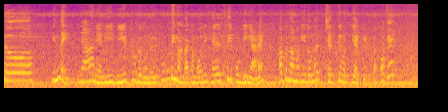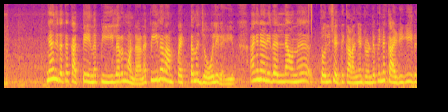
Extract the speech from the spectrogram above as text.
ഹലോ ഇന്നേ ഞാൻ ഈ ബീട്രൂട്ടും കൊണ്ട് ഒരു പുഡിംഗ് ഉണ്ടാക്കാൻ പോകും ഒരു ഹെൽത്തി പുഡിംഗ് ആണ്. അപ്പം നമുക്ക് ഇതൊന്ന് ചെത്തി വൃത്തിയാക്കി എടുക്കാം. ഓക്കെ ഞാൻ ഇതൊക്കെ കട്ട് ചെയ്യുന്ന പീലറും കൊണ്ടാണ്. പീലർ പെട്ടെന്ന് ജോലി കഴിയും. അങ്ങനെ ഞാൻ ഇതെല്ലാം ഒന്ന് തൊലി ചെത്തി കളഞ്ഞിട്ടുണ്ട്. പിന്നെ കഴുകി ഇത്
